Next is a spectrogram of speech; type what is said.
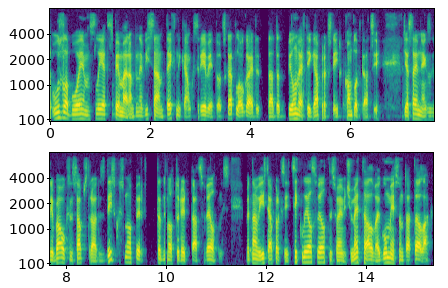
uzlabojamas lietas, piemēram, ne visām tehnikām, kas ir ievietotas katalogā, ir tāda pilnvērtīga aprakstīta komplektācija. Ja saimnieks grib augsnes apstrādes diskus nopirkt, tad vēl tur ir tāds veltnis. Bet nav īsti aprakstīts, cik liels veltnis, vai viņš ir metāla vai gumijas un tā tālāk.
